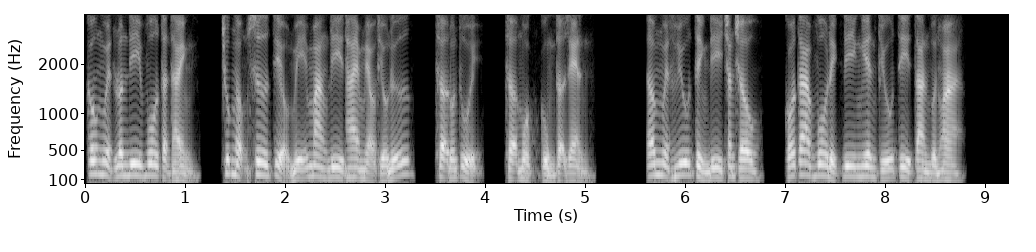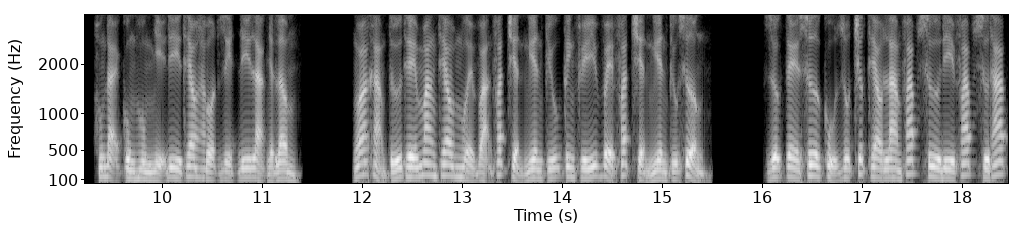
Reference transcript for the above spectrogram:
Câu nguyệt luân đi vô tận thành trúc ngộng sư tiểu mỹ mang đi thai mèo thiếu nữ thợ đốn tuổi thợ mộc cùng thợ rèn. Âm nguyệt hưu tình đi trăn châu có ta vô địch đi nghiên cứu titan vườn hoa. Hùng đại cùng hùng nhị đi theo hạ bột dịt đi lạc nhật lâm ngoa khảm tứ thế mang theo mười vạn phát triển nghiên cứu kinh phí về phát triển nghiên cứu xưởng. Dược tề sư cụ rút trước theo lam pháp sư đi pháp sư tháp.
